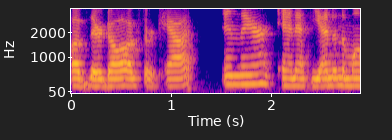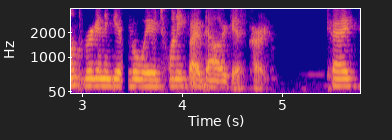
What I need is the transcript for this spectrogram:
of their dogs or cats in there. And at the end of the month, we're going to give away a $25 gift card. Okay.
